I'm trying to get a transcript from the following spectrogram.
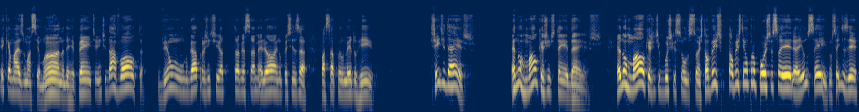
E que é mais uma semana, de repente, a gente dá a volta, vê um lugar para a gente atravessar melhor e não precisa passar pelo meio do rio. Cheio de ideias. É normal que a gente tenha ideias. É normal que a gente busque soluções. Talvez, talvez tenham proposto isso a ele, eu não sei, não sei dizer.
